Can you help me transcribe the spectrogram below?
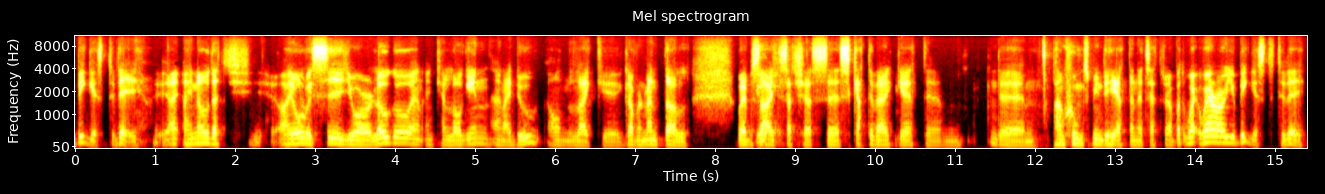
biggest today? I, I know that I always see your logo and, and can log in, and I do on like uh, governmental websites Good. such as uh, Skatteverket, um, the Pensionsmyndigheten, etc. But where, where are you biggest today?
